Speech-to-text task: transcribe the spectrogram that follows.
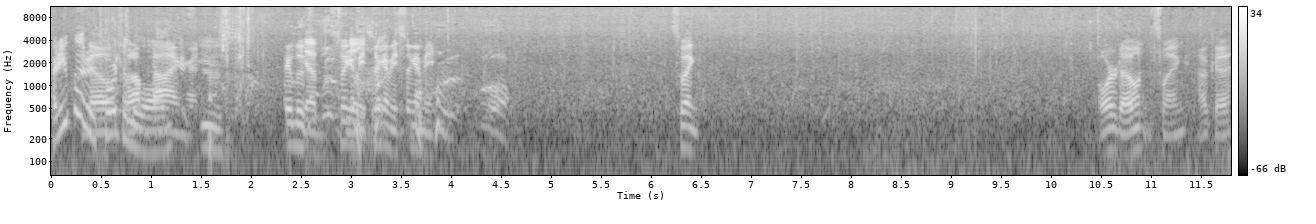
How do you put a No, torch on the I'm wall? I'm dying right now. hey Luke, Yeah, swing at me, swing at me, swing at me. Swing. Or don't swing. Okay.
